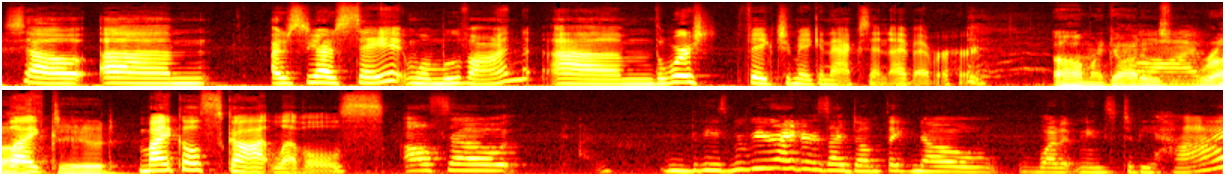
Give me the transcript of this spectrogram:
So, um, I just gotta say it and we'll move on. Um, the worst fake Jamaican accent I've ever heard. Oh my god, it was God. rough, Like- dude. Michael Scott levels. also, these movie writers, I don't think know what it means to be high.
